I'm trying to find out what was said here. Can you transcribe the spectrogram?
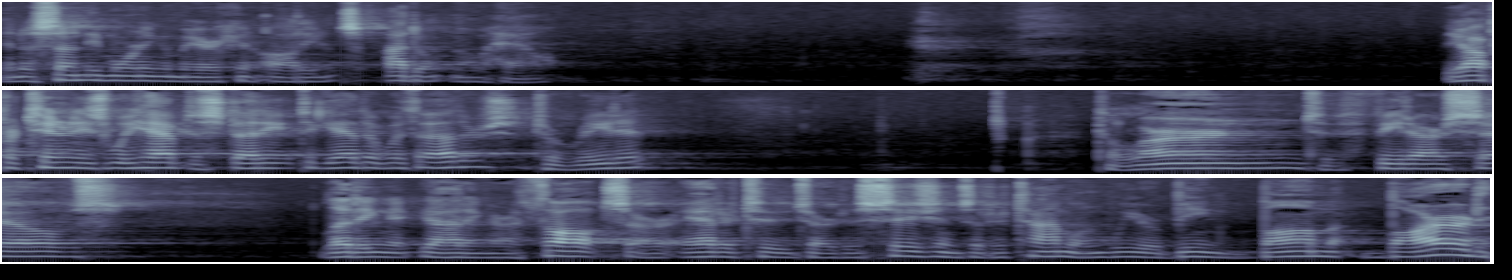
In a Sunday morning American audience, I don't know how. The opportunities we have to study it together with others, to read it, to learn, to feed ourselves, letting it guiding our thoughts, our attitudes, our decisions at a time when we are being bombarded.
